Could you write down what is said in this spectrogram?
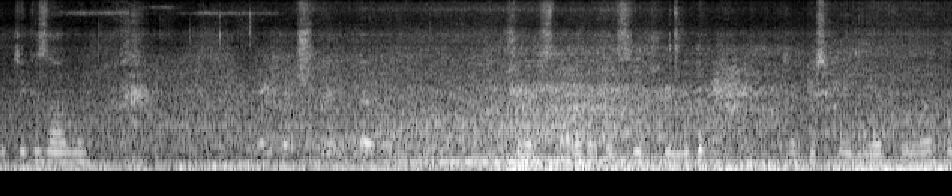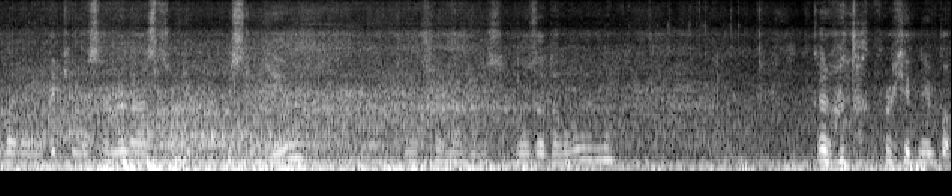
від екзамену. Що я вставила десь відео. Це після є, у мене не такі веселі настрої після є. Якщо не дуже собою задоволена. Скажімо так, прохідний бал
